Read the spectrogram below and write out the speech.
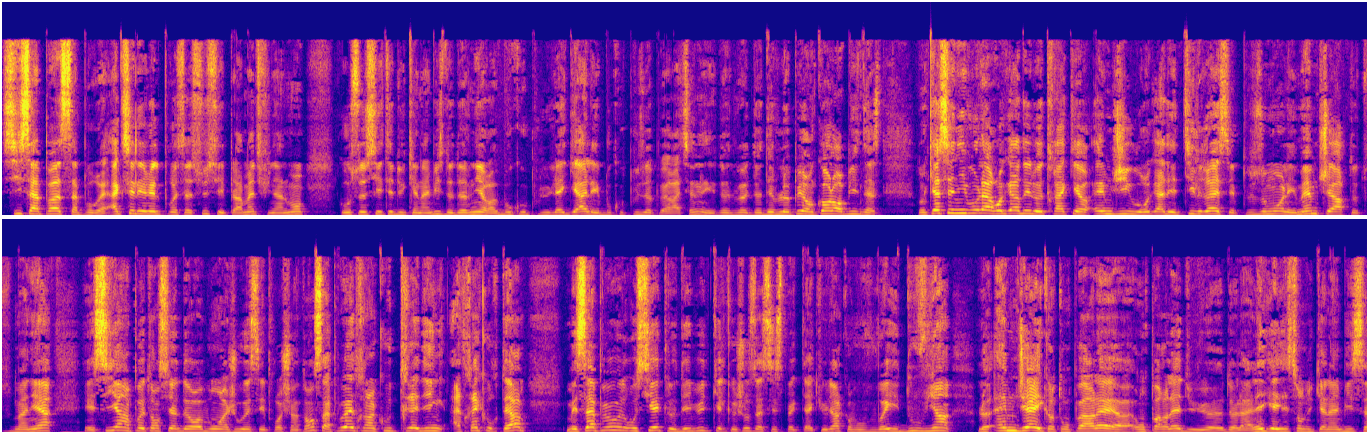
Si ça passe, ça pourrait accélérer le processus et permettre finalement aux sociétés du cannabis de devenir beaucoup plus légales et beaucoup plus opérationnelles et de, développer encore leur business. Donc à ces niveaux-là, regardez le tracker MG ou regardez Tilray, c'est plus ou moins les mêmes charts de toute manière. Et s'il y a un potentiel de rebond à jouer ces prochains temps, ça peut être un coup de trading à très court terme, mais ça peut aussi être le début de quelque chose d'assez spectaculaire quand vous voyez d'où vient le MJ quand on parlait, euh, on parlait du, euh, de la légalisation du cannabis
